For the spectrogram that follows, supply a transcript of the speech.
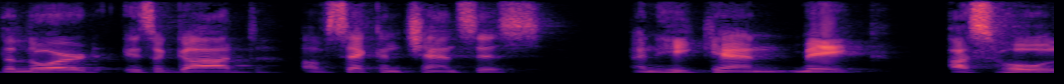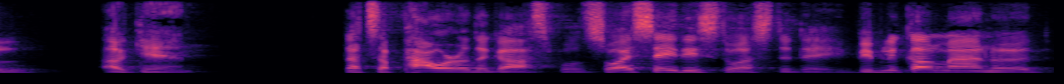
The Lord is a God of second chances and he can make us whole again. That's the power of the gospel. So I say this to us today. Biblical manhood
